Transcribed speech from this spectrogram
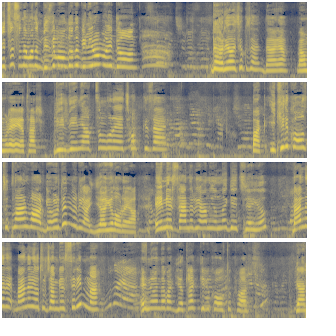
bütün sinemanın bizim olduğunu biliyor muydun? Derya çok güzel. Derya ben buraya yatar. Bildiğini yaptım buraya çok güzel. Bak ikili koltuklar var. Gördün mü Rüya? Yayıl oraya. Emir sen de Rüya'nın yanına geç yayıl. Ben nereye, ben nereye oturacağım göstereyim mi? Bu da ya. En önde bak yatak gibi koltuk var. Gel.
